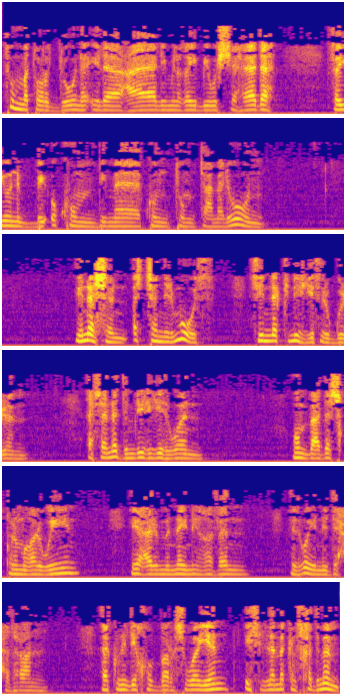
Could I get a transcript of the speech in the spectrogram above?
ثم تردون إلى عالم الغيب والشهادة فينبئكم بما كنتم تعملون. إنسان أستن الموت ثنك نهي ثرقلم. أفندم لي يذوان ومن بعد سق المغروين. يعلم النين غفن. ذوين دي حضران أكون دي خبر سويا إثل ما كنت خدمم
